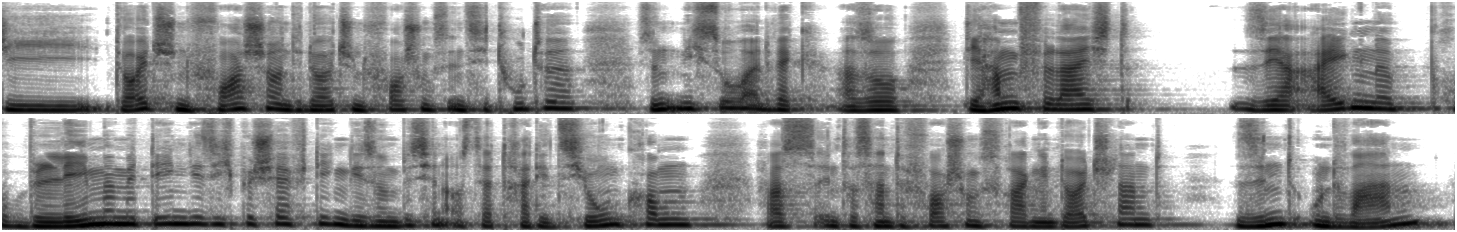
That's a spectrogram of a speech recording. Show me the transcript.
die deutschen Forscher und die deutschen Forschungsinstitute sind nicht so weit weg. Also die haben vielleicht sehr eigene Probleme, mit denen die sich beschäftigen, die so ein bisschen aus der Tradition kommen, was interessante Forschungsfragen in Deutschland sind und waren.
